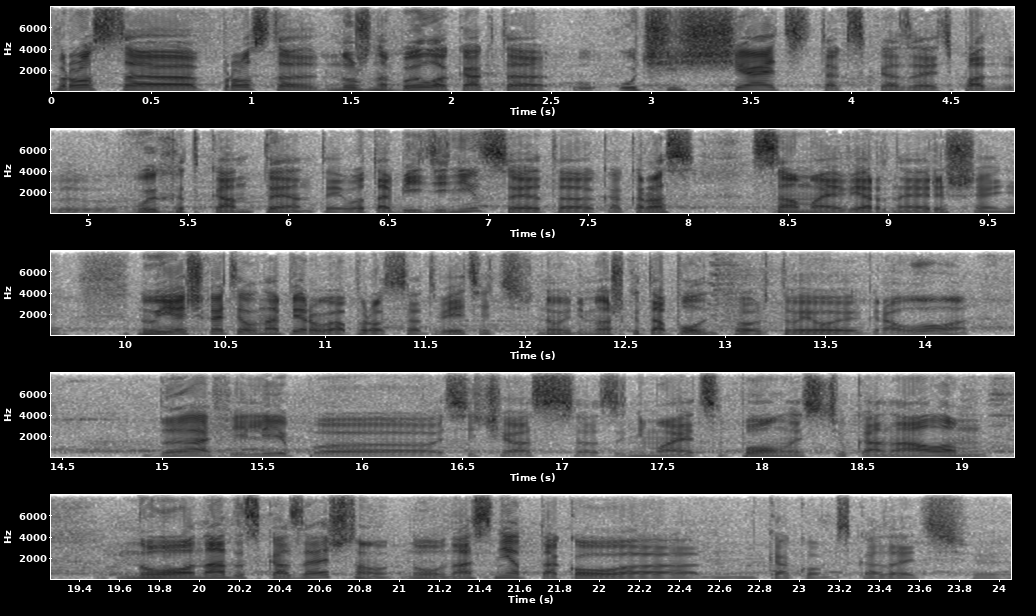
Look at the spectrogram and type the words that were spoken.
просто, просто нужно было как-то учащать, так сказать, под, выход контента. И вот объединиться — это как раз самое верное решение. Ну, я еще хотел на первый вопрос ответить, ну, немножко дополнить по твоего игрового. Да, Филипп э, сейчас занимается полностью каналом, но надо сказать, что ну, у нас нет такого, как вам сказать, э,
